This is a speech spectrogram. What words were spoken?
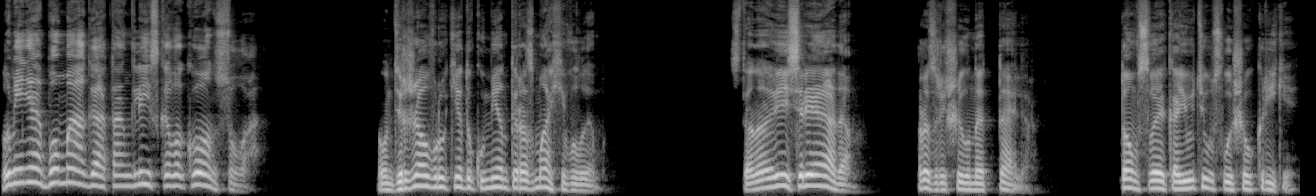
У меня бумага от английского консула!» Он держал в руке документ и размахивал им. «Становись рядом!» – разрешил Нед Тайлер. Том в своей каюте услышал крики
